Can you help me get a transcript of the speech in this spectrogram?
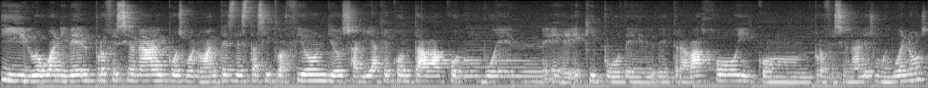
Y luego a nivel profesional, pues bueno, antes de esta situación yo sabía que contaba con un buen eh, equipo de trabajo y con profesionales muy buenos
